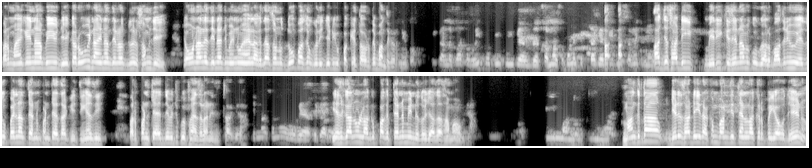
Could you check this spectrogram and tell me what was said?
ਪਰ ਮੈਂ ਕਹਿੰਦਾ ਵੀ ਜੇਕਰ ਉਹ ਵੀ ਨਾ ਇਹਨਾਂ ਦਿਨਾਂ ਤੋਂ ਸਮਝੇ ਤੇ ਆਉਣ ਵਾਲੇ ਦਿਨਾਂ 'ਚ ਮੈਨੂੰ ਐਂ ਲੱਗਦਾ ਸਾਨੂੰ ਦੋ ਪਾਸਿਓਂ ਗਲੀ ਜਿਹੜੀ ਉਹ ਪੱਕੇ ਤੌਰ ਤੇ ਬੰਦ ਕਰਨੀ ਪਊ। ਗੱਲਬਾਤ ਹੋਈ ਤੁਹਾਡੀ? ਕੋਈ ਸਮਾਂ ਸਮਾਂ ਨਹੀਂ ਦਿੱਤਾ ਗਿਆ ਕਿ ਇੰਨੇ ਸਮੇਂ ਚ ਮੋੜ ਅੱਜ ਸਾਡੀ ਮੇਰੀ ਕਿਸੇ ਨਾਲ ਵੀ ਕੋਈ ਗੱਲਬਾਤ ਨਹੀਂ ਹੋਈ। ਇਹ ਤੋਂ ਪਹਿਲਾਂ ਤਿੰਨ ਪੰਚਾਇਤਾਂ ਕੀਤੀਆਂ ਸੀ। ਪਰ ਪੰਚਾਇਤ ਦੇ ਵਿੱਚ ਕੋਈ ਫੈਸਲਾ ਨਹੀਂ ਦਿੱਤਾ ਗਿਆ। ਕਿੰਨਾ ਸਮਾਂ ਹੋ ਗਿਆ ਇਸ ਗੱਲ ਇਸ ਗੱਲ ਨੂੰ ਲਗਭਗ 3 ਮਹੀਨੇ ਤੋਂ ਜ਼ਿਆਦਾ ਸਮਾਂ ਹੋ ਗਿਆ। ਮੰਗ ਮੰਗ ਤਾਂ ਜਿਹੜੇ ਸਾਡੀ ਰਕਮ ਬਣਦੀ 3 ਲੱਖ ਰੁਪਈਆ ਉਹ ਦੇਣ।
